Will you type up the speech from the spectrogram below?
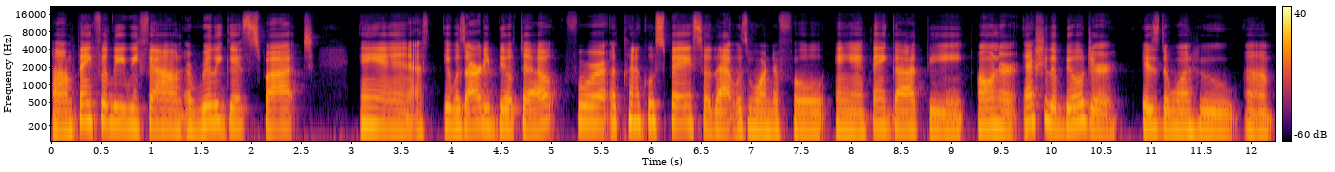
Um, thankfully, we found a really good spot, and I- it was already built out for a clinical space. So that was wonderful. And thank God the owner, actually the builder, is the one who um,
